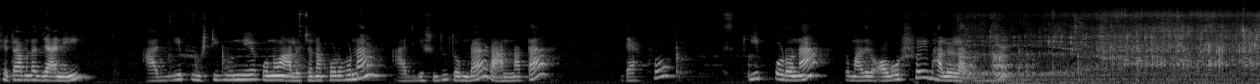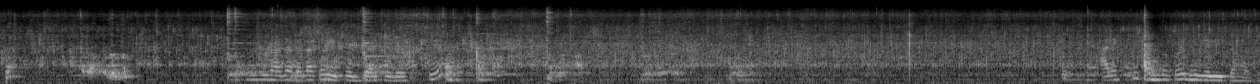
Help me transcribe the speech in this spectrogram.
সেটা আমরা জানি। আজকে পুষ্টিগুণ নিয়ে কোনো আলোচনা করব না। আজকে শুধু তোমরা রান্নাটা দেখো, স্কিপ করো না। তোমাদের অবশ্যই ভালো লাগবে। হাজার টাকা করে এই পর্যায়ে চলে এসছে। আরেকটু সুন্দর করে ভেজে নিতে হবে।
